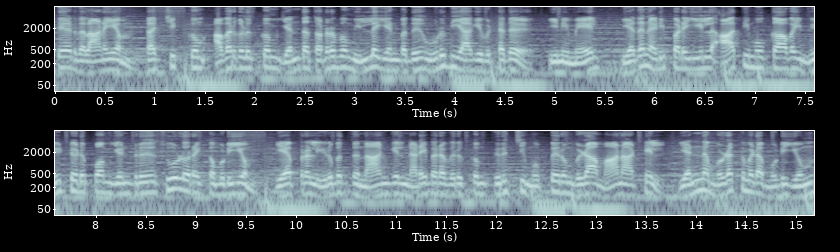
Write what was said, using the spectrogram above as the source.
தேர்தல் ஆணையம். கட்சிக்கும் அவர்களுக்கும் எந்த தொடர்பும் இல்லை என்பது உறுதியாகிவிட்டது. இனிமேல் எதன் அடிப்படையில் அதிமுகவை மீட்டெடுப்போம் என்று சூளுரைக்க முடியும். ஏப்ரல் இருபத்தி நான்கில் நடைபெறவிருக்கும் திருச்சி முப்பெரும் விழா மாநாட்டில் என்ன முழக்கமிட முடியும்?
